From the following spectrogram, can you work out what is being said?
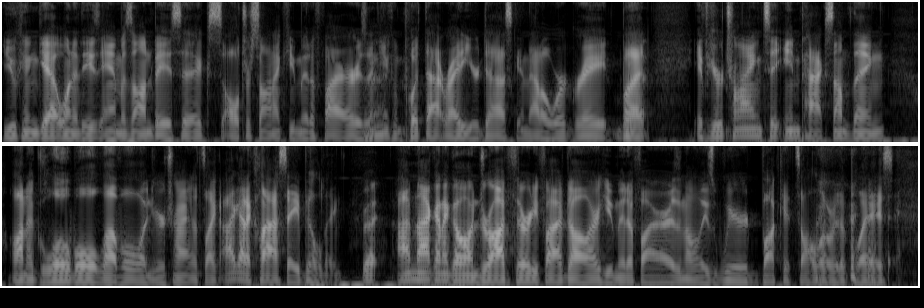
you can get one of these Amazon Basics ultrasonic humidifiers and you can put that right at your desk and that'll work great. But if you're trying to impact something on a global level and you're trying, it's like, I got a Class A building. Right. I'm not going to go and drop $35 humidifiers and all these weird buckets all over the place.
